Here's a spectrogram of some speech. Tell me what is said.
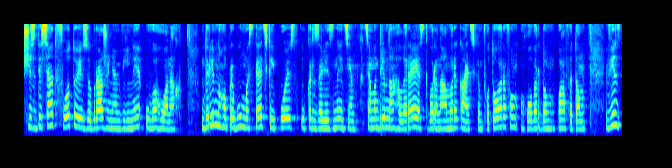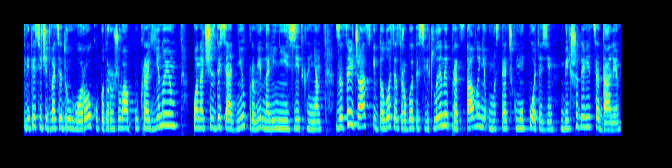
60 фото із зображенням війни у вагонах. До Рівного прибув мистецький поїзд Укрзалізниці. Це мандрівна галерея, створена американським фотографом Говардом Баффетом. Він з 2022 року подорожував Україною. Понад 60 днів провів на лінії зіткнення. За цей час і вдалося зробити світлини, представлені у мистецькому потязі. Більше дивіться далі.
